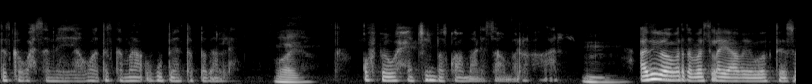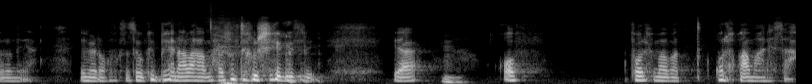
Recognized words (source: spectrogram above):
dadka wax sameeya waa dadka malaa ugu beenta badan leh qofba waxaan jirin baad ku ammaanaysaa mararka qaar adigoo mar dambe isla yaabaya wagtaas oranaya inaa qofka sawka beenaalaha maxay runta u sheegaysay yaa qof foolxumaa baad qurux ku ammaanaysaa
